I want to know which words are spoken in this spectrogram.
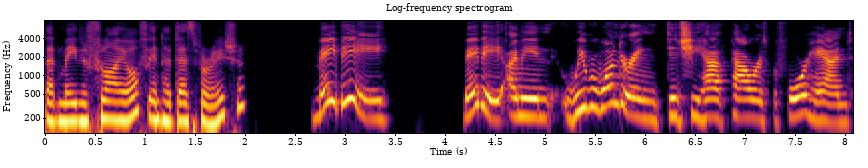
that made it fly off in her desperation? Maybe, maybe. I mean, we were wondering did she have powers beforehand?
